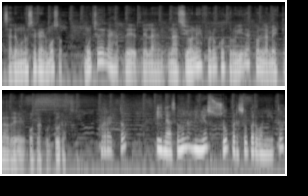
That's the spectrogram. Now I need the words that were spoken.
salen unos seres hermosos. Muchas de las, de, de las naciones fueron construidas con la mezcla de otras culturas. ¿Correcto? Y nacen unos niños súper, súper bonitos.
